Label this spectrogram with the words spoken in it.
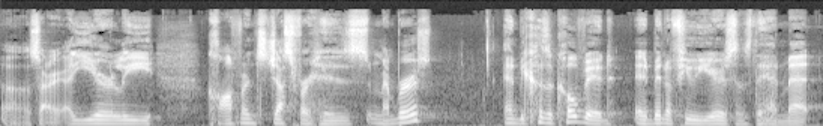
uh, sorry, a yearly conference just for his members. And because of COVID, it had been a few years since they had met.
